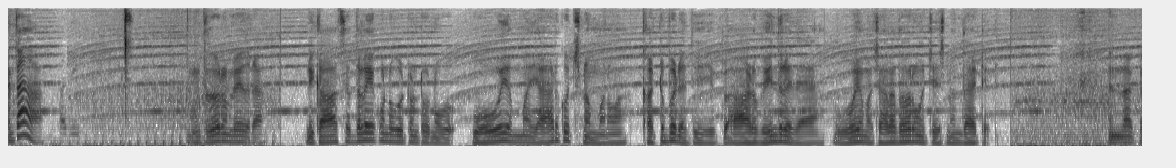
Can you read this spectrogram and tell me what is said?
ఎంత? ఇంత దూరం లేదురా. నీకు ఆ సిద్ధ లేకుండా కొట్టుంటావు నువ్వు. ఓయమ్మ యాడికి వచ్చినాం మనం కట్టుబడి అది ఆడ పోయిందిలేదా ఓయమ్మ చాలా దూరం వచ్చేసినాం దాటి. ఇందాక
